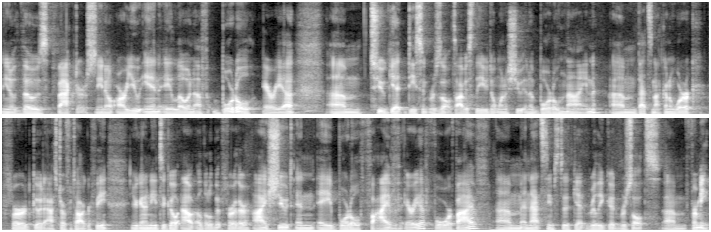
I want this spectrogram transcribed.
you know those factors. You know are you in a low enough bortle area um, to get decent results? Obviously you don't want to shoot in a bortle 9 um, that's not going to work for good astrophotography. You're going to need to go out a little bit further. I shoot in a bortle 5 area 4 or 5 um, and that seems to get really good results um, for me.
